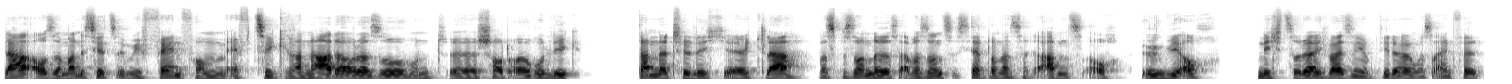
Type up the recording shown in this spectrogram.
klar, außer man ist jetzt irgendwie Fan vom FC Granada oder so und äh, schaut Euroleague, dann natürlich, äh, klar, was Besonderes, aber sonst ist ja Donnerstagabends auch irgendwie auch nichts, oder? Ich weiß nicht, ob dir da irgendwas einfällt.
